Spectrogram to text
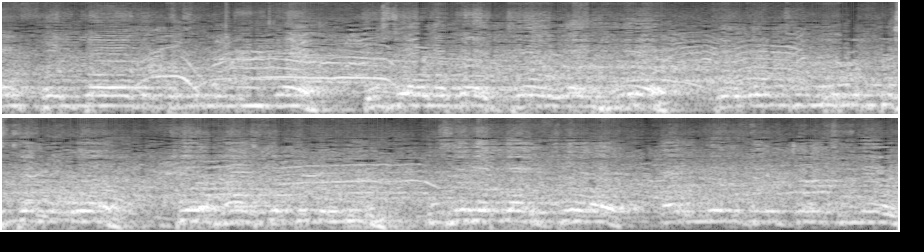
and the house of Freitas of the League is all about joy right here. The one who really is the world. The house of the league is all about joy. And ladies and gentlemen,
